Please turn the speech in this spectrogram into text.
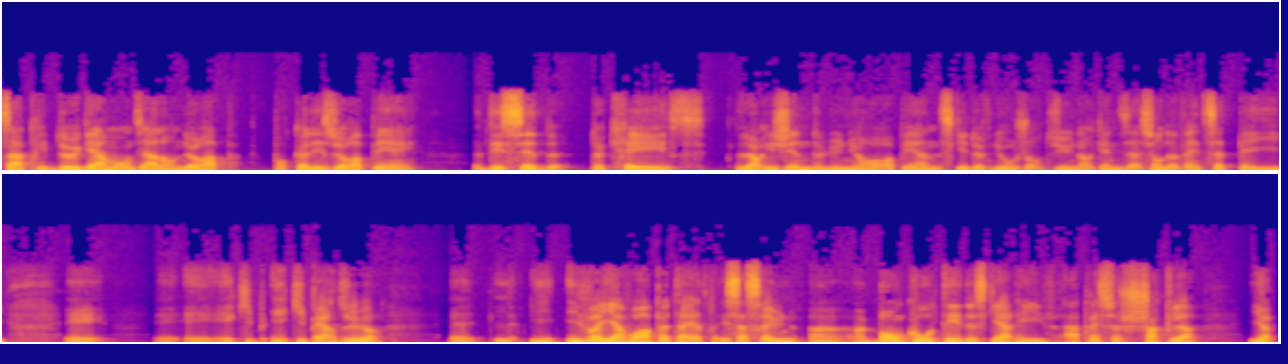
ça a pris deux guerres mondiales en Europe pour que les Européens décident de créer l'origine de l'Union européenne, ce qui est devenu aujourd'hui une organisation de 27 pays et, qui, perdure, euh, il, va y avoir peut-être, et ça serait un, bon côté de ce qui arrive après ce choc-là, il n'y a,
